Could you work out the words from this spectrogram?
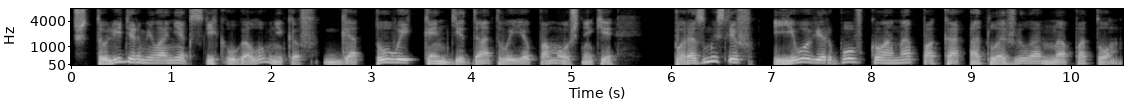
что лидер меланекских уголовников – готовый кандидат в ее помощники. Поразмыслив, его вербовку она пока отложила на потом.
